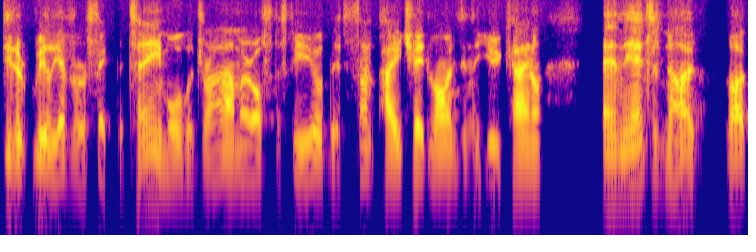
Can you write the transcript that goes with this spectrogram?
Did it really ever affect the team? All the drama off the field, the front page headlines in the UK, and all. And the answer is no. Like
